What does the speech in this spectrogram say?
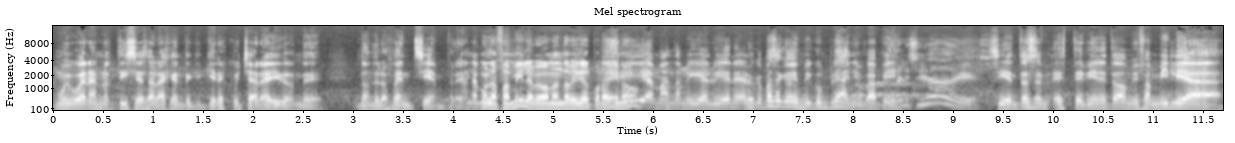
muy buenas noticias a la gente que quiere escuchar ahí donde, donde los ven siempre. Anda con la familia, veo a Amanda Miguel por ahí, ¿no? Sí, Amanda Miguel viene. Lo que pasa es que hoy es mi cumpleaños, papi. ¡Felicidades! Sí, entonces este, viene toda mi familia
